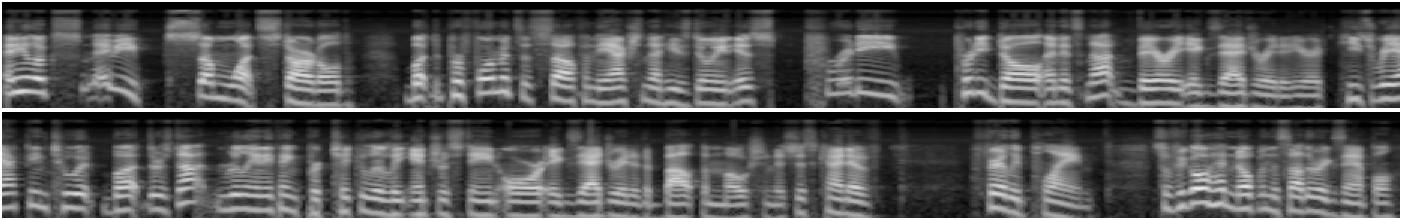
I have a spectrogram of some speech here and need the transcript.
And he looks maybe somewhat startled, but the performance itself and the action that he's doing is pretty pretty dull and it's not very exaggerated here. He's reacting to it, but there's not really anything particularly interesting or exaggerated about the motion. It's just kind of fairly plain. So if we go ahead and open this other example,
